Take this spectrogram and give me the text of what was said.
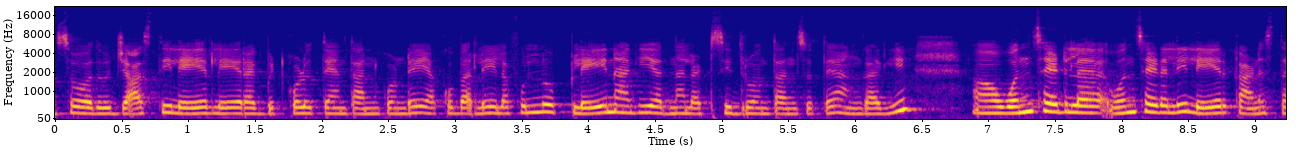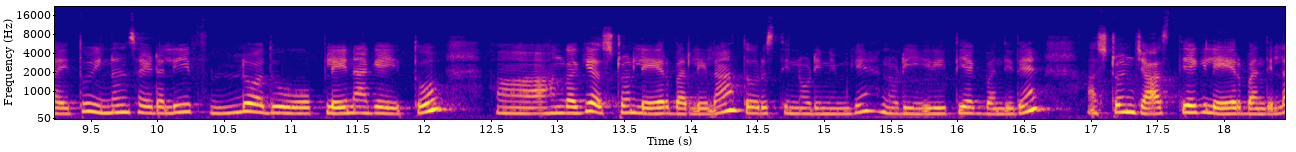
ಸೊ ಅದು ಜಾಸ್ತಿ ಲೇಯರ್ ಲೇಯರ್ ಆಗಿ ಬಿಟ್ಕೊಳ್ಳುತ್ತೆ ಅಂತ ಅಂದ್ಕೊಂಡೆ ಯಾಕೋ ಬರಲೇ ಇಲ್ಲ. ಫುಲ್ಲು ಆಗಿ ಅದನ್ನ ಲಟ್ಸಿದ್ರು ಅಂತ ಅನಿಸುತ್ತೆ. ಹಂಗಾಗಿ ಒಂದು ಸೈಡಲ್ಲ ಒಂದು ಸೈಡಲ್ಲಿ ಲೇಯರ್ ಕಾಣಿಸ್ತಾ ಇತ್ತು. ಇನ್ನೊಂದು ಸೈಡಲ್ಲಿ ಫುಲ್ಲು ಅದು ಪ್ಲೇನಾಗೇ ಇತ್ತು. ಆ, ಹಾಗಾಗಿ ಅಷ್ಟೊಂದು ಲೇಯರ್ ಬರಲಿಲ್ಲ. ತೋರಿಸ್ತೀನಿ ನೋಡಿ ನಿಮಗೆ. ನೋಡಿ ಈ ರೀತಿಯಾಗಿ ಬಂದಿದೆ. ಅಷ್ಟೊಂದು ಜಾಸ್ತಿಯಾಗಿ ಲೇಯರ್ ಬಂದಿಲ್ಲ.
